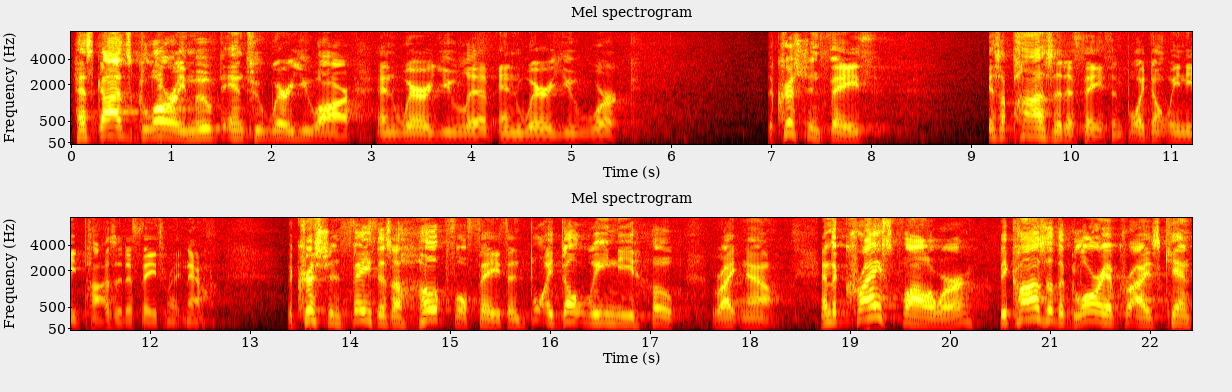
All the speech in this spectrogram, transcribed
Has God's glory moved into where you are and where you live and where you work? The Christian faith is a positive faith, and boy, don't we need positive faith right now. The Christian faith is a hopeful faith, and boy, don't we need hope right now. And the Christ follower, because of the glory of Christ, can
